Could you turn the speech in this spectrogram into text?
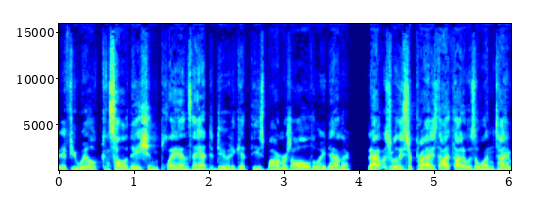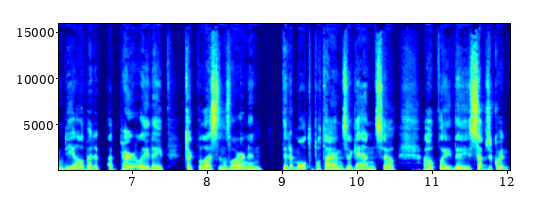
if you will, consolidation plans they had to do to get these bombers all the way down there. And I was really surprised. I thought it was a one time deal, but apparently they took the lessons learned and did it multiple times again. So uh, hopefully the subsequent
